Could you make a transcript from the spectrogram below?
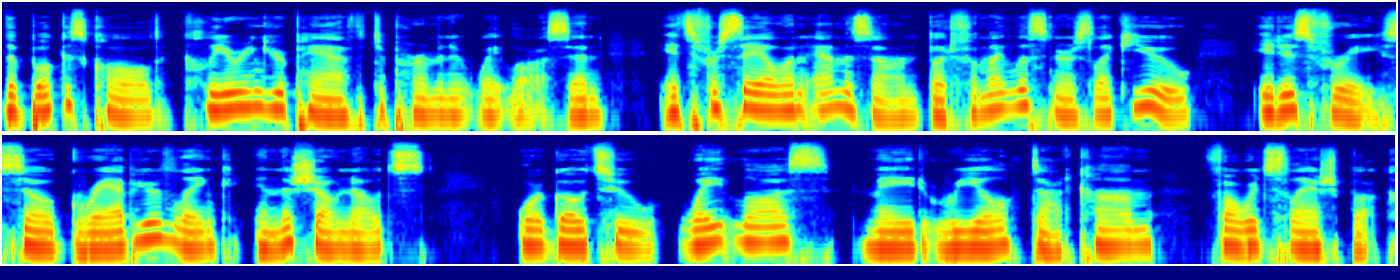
The book is called Clearing Your Path to Permanent Weight Loss, and it's for sale on Amazon, but for my listeners like you, it is free. So grab your link in the show notes or go to weightlossmadereal.com forward slash book.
